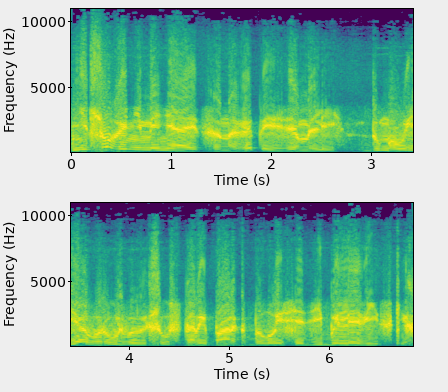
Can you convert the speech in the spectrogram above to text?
Нічога не мяняецца на гэтай зямлі, думаў я, вырульваючы ў стары парк былой сядзібы лявіцкіх.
